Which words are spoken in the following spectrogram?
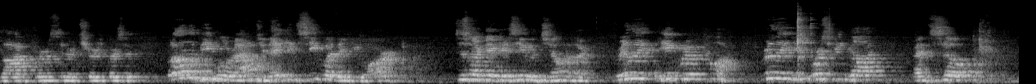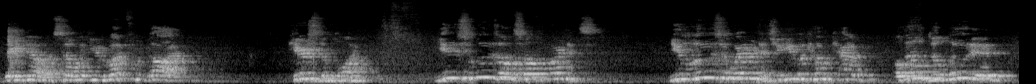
God person or church person. But all the people around you, they can see whether you are Just like they can see with Jonah. Like, really, Hebrew, come on. Really, you're worshiping God? And so they know. So when you run from God, here's the point. You just lose all self-awareness. You lose awareness. You, you become kind of a little deluded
